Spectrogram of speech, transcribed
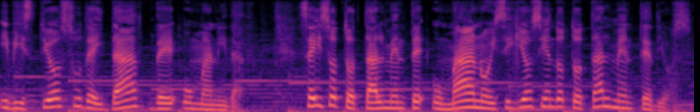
y vistió su deidad de humanidad. Se hizo totalmente humano y siguió siendo totalmente Dios.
